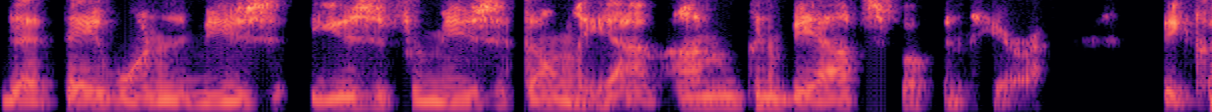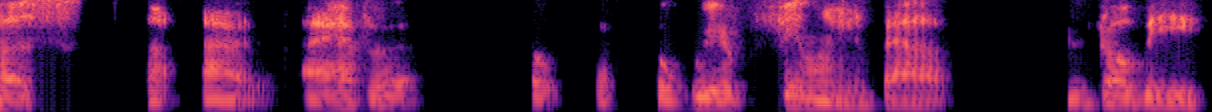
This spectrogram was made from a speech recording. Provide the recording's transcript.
that they wanted to use it for music only. I'm, I'm going to be outspoken here because I, I have a, a, a weird feeling about the Dolby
